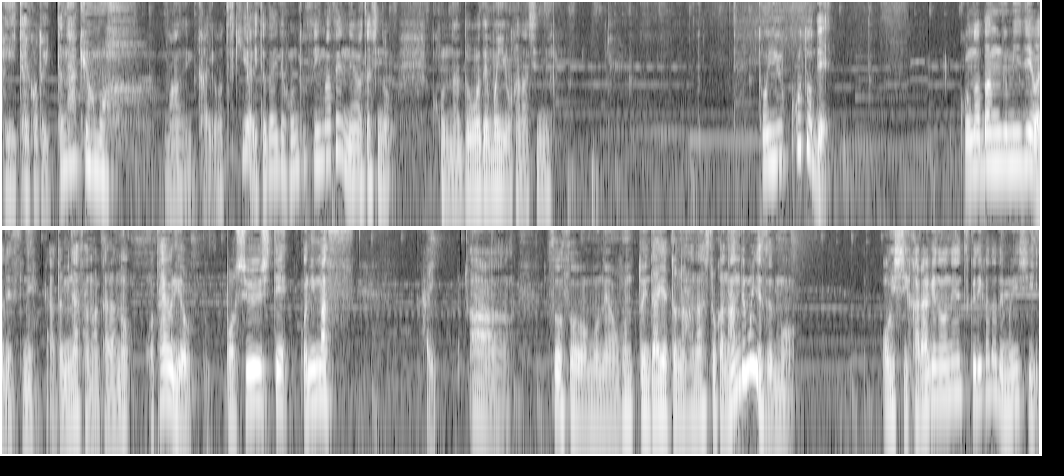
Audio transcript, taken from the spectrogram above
ー、言いたいこと言ったな、今日も。まあ、一回お付き合いいただいてほんとすいませんね、私の。こんなどうでもいいお話に。ということで、この番組ではですね、あと皆様からのお便りを募集しております。はい。ああ、そうそう、もうね、本当にダイエットの話とか何でもいいです。もう、美味しい唐揚げのね、作り方でもいいし、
